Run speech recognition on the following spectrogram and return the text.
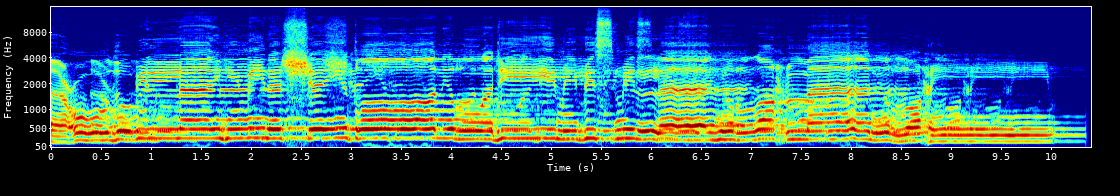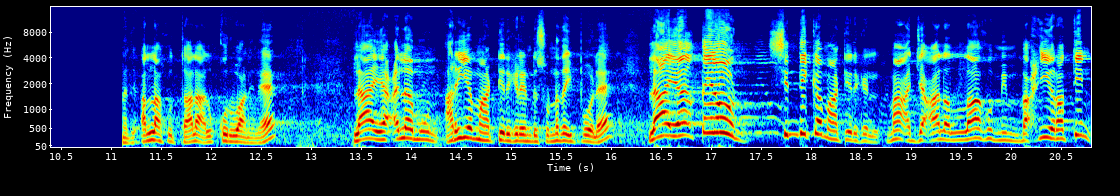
أعوذ بالله من الشيطان الرجيم بسم الله الرحمن الرحيم அது அல்லாஹு தாலா அல் குர்வானில் லா யஅலமூன் அறிய மாட்டீர்கள் என்று சொன்னதைப் போல லா யஅகிலூன் சிந்திக்க மாட்டீர்கள் மா ஜஅல அல்லாஹு மின் பஹீரத்தின்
